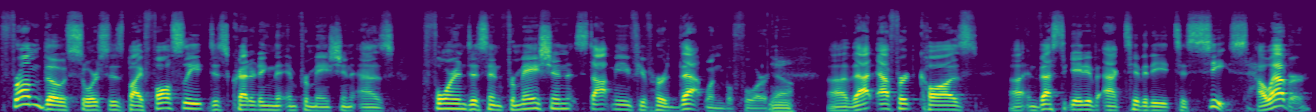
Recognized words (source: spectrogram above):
from those sources by falsely discrediting the information as foreign disinformation. Stop me if you've heard that one before. Yeah. Uh, that effort caused uh, investigative activity to cease. However,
